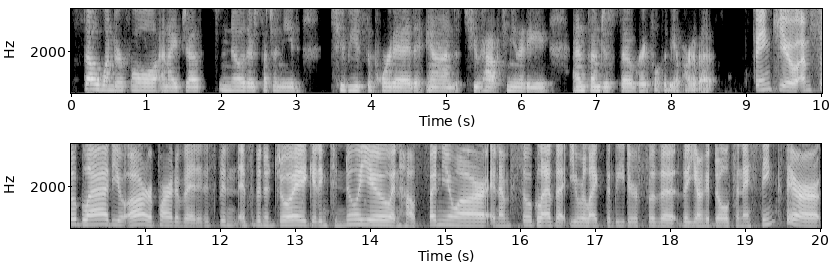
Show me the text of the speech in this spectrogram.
so wonderful. And I just know there's such a need to be supported and to have community. And so I'm just so grateful to be a part of it. Thank you. I'm so glad you are a part of it. It's been it's been a joy getting to know you and how fun you are. And I'm so glad that you were like the leader for the the young adults. And I think there are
